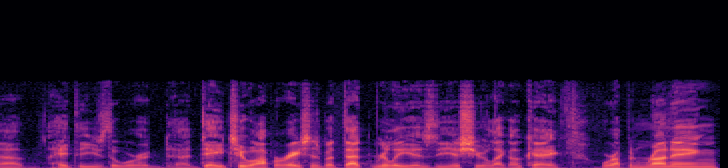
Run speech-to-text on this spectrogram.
uh, I hate to use the word uh, day two operations, but that really is the issue. Like, okay, we're up and running.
